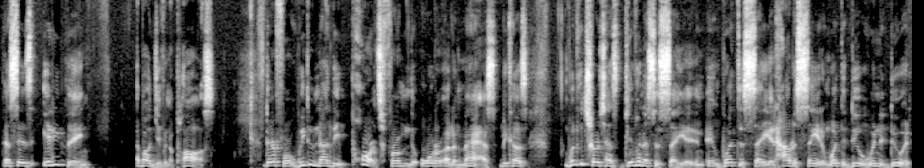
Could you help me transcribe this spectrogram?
that says anything about giving applause Therefore, we do not depart from the order of the Mass because what the church has given us to say and, and what to say and how to say it and what to do when to do it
